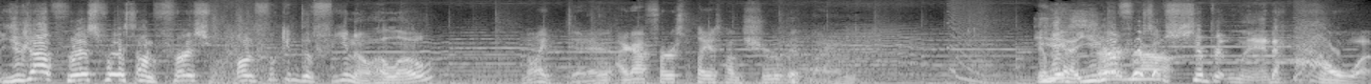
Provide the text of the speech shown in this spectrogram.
You got first place on first on fucking Delfino. Hello? No, I didn't. I got first place on Sherbet Land. Can yeah, you got first now? on Sherbet Land. How?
